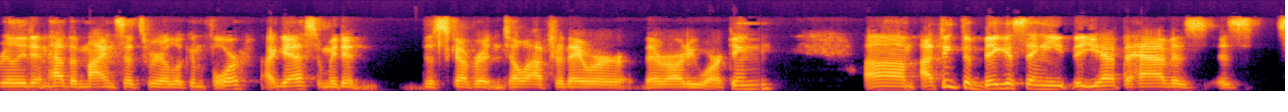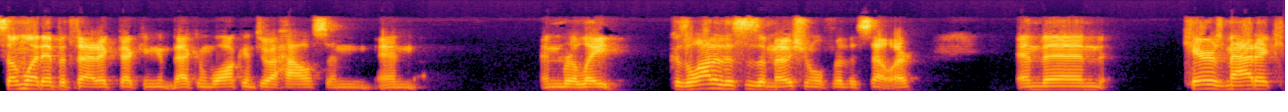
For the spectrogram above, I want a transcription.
really didn't have the mindsets we were looking for, I guess, and we didn't discover it until after they were they were already working. Um, I think the biggest thing you, that you have to have is is somewhat empathetic that can that can walk into a house and and and relate because a lot of this is emotional for the seller, and then charismatic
